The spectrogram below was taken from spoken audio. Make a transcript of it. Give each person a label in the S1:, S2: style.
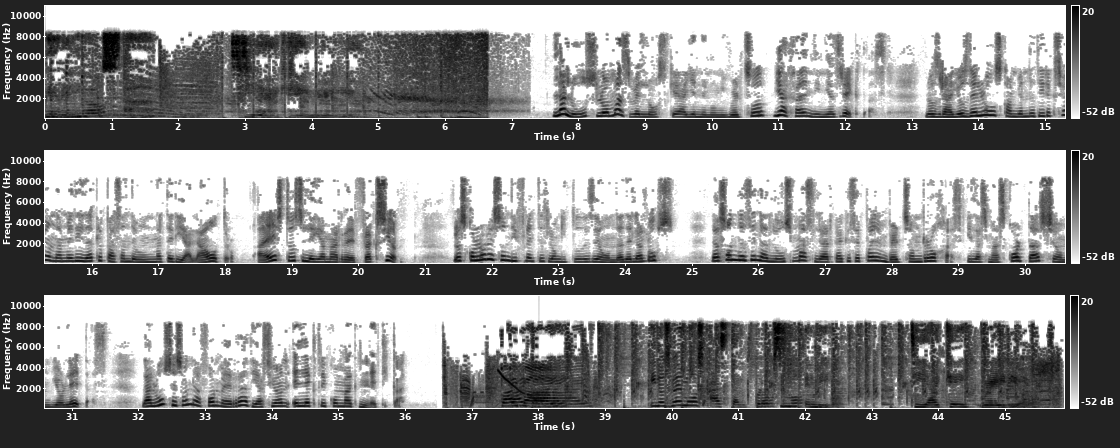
S1: Bienvenidos a.
S2: La luz, lo más veloz que hay en el universo, viaja en líneas rectas. Los rayos de luz cambian de dirección a medida que pasan de un material a otro. A esto se le llama refracción. Los colores son diferentes longitudes de onda de la luz. Las ondas de la luz más larga que se pueden ver son rojas y las más cortas son violetas. La luz es una forma de radiación eléctrico-magnética.
S1: Bye bye. Y nos vemos hasta el próximo en vivo. TIK Radio.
